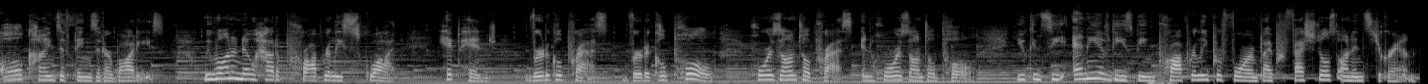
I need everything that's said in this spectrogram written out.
all kinds of things in our bodies. We want to know how to properly squat, hip hinge, vertical press, vertical pull, horizontal press, and horizontal pull. You can see any of these being properly performed by professionals on Instagram.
